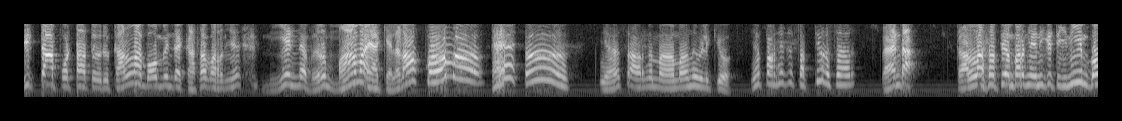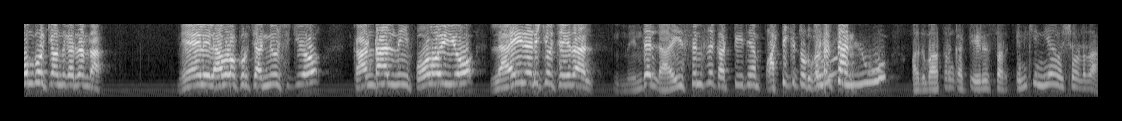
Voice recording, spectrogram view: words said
ഇട്ടാ പൊട്ടാത്ത ഒരു കള്ള ബോംബിന്റെ കഥ പറഞ്ഞ് നീ എന്നെ വെറും മാമയാക്കിയല്ലടാ. മാമ? ആ, ഞാൻ സാറിനെ മാമാന്ന് വിളിക്കോ ഞാൻ പറഞ്ഞിട്ട് സത്യമുള്ള സാർ? വേണ്ട. കള്ള സത്യം പറഞ്ഞ് എനിക്കിട്ട് ഇനിയും ബോംബ് വെക്കാന്ന് കരുതണ്ട. മേലിൽ അവളെ കുറിച്ച് അന്വേഷിക്കുകയോ കണ്ടാൽ നീ ഫോളോ ചെയ്യോ ലൈൻ അടിക്കുകയോ ചെയ്താൽ നിന്റെ ലൈസൻസ് കട്ട് ചെയ്ത് ഞാൻ പട്ടിക്കിട്ട് കൊടുക്കും. അത് മാത്രം കട്ട് ചെയ്യരുത് സാർ. എനിക്ക് ഇനി ആവശ്യമുള്ളതാ.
